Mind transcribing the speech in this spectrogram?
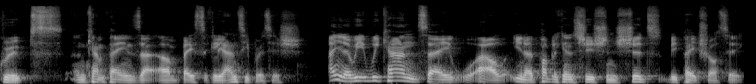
groups and campaigns that are basically anti-British. And you know, we, we can say, well, you know, public institutions should be patriotic.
